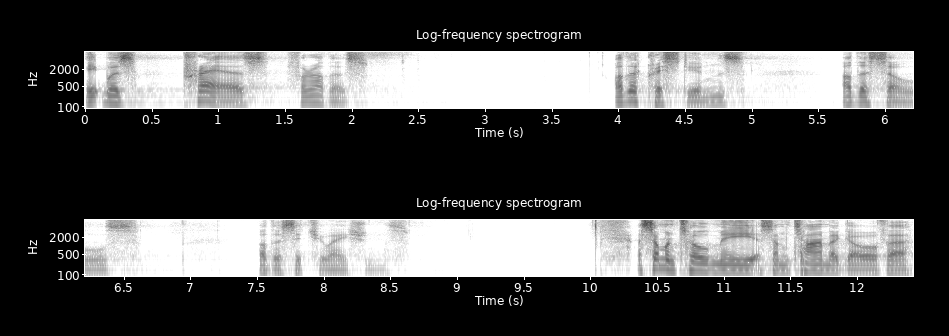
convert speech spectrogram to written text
It was prayers for others. Other Christians, other souls, other situations. Someone told me some time ago of a,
